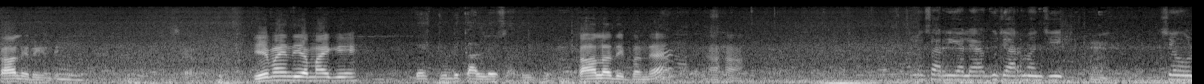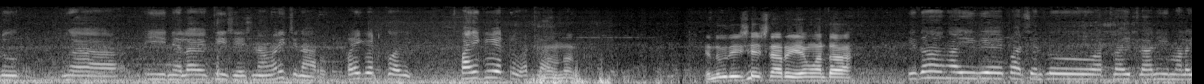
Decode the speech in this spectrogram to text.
కాలు ఎరిగింది సరే. ఏమైంది అమ్మాయికి? బెస్ట్ ఉండి కాళ్ళు సార్ కాలు అది ఇబ్బందా? ఆహా. సరిగా లే గుజారు మంచి. చెవుడు ఇంకా ఈ నెల తీసేసినామని ఇచ్చినారు. పైకి పెట్టుకోది పైకి పెట్టు అట్లా? ఎందుకు తీసేసినారు? ఏమంట ఇదో ఇంకా ఇవే పర్సెంట్లు అట్లా ఇట్లా అని మళ్ళీ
